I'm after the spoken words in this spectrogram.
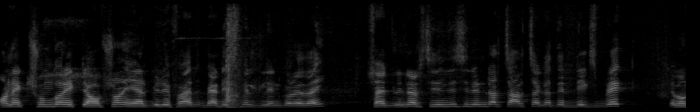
অনেক সুন্দর একটি option air purifier bad smell clean করে দেয়। ষাট লিটার সিএনজি সিলিন্ডার চার চাকাতে ডিস্ক ব্রেক এবং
